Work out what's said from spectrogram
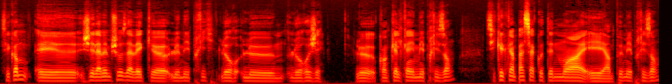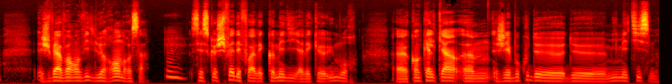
C'est comme, et euh, j'ai la même chose avec euh, le mépris, le, rejet. Quand quelqu'un est méprisant, si quelqu'un passe à côté de moi et est un peu méprisant, je vais avoir envie de lui rendre ça Mm. c'est ce que je fais des fois avec comédie, avec euh, humour. Euh, quand quelqu'un, euh, j'ai beaucoup de, de mimétisme.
